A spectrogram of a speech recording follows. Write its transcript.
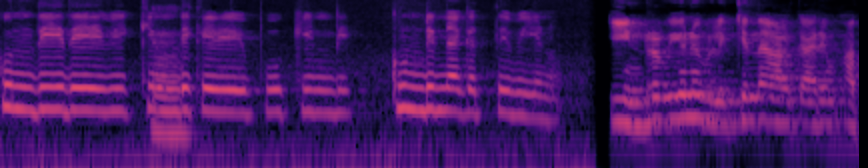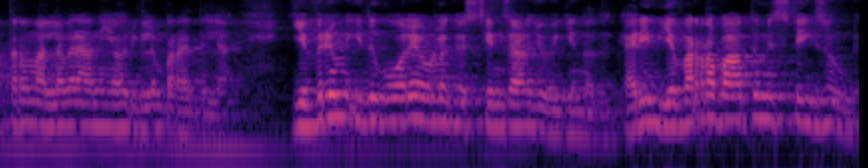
കുന്തിദേവി കിണ്ടി കഴിയപ്പോ കിണ്ടി കുണ്ടിനകത്ത് വീണു. ഈ ഇന്റർവ്യൂവിന് വിളിക്കുന്ന ആൾക്കാരും അത്ര നല്ലവരാണെന്ന് ഞാൻ ഒരിക്കലും പറയത്തില്ല. ഇവരും ഇതുപോലെയുള്ള ക്വസ്റ്റ്യൻസ് ആണ് ചോദിക്കുന്നത്. കാര്യം ഇവരുടെ ഭാഗത്ത് മിസ്റ്റേക്സ് ഉണ്ട്.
